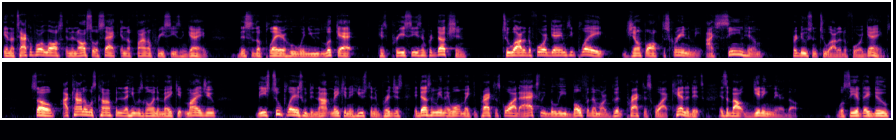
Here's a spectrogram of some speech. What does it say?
in a tackle for a loss, and then also a sack in the final preseason game. This is a player who, when you look at his preseason production, two out of the four games he played jump off the screen to me. I seen him producing two out of the four games. So I kind of was confident that he was going to make it. Mind you, these two players who did not make it in Houston and Bridges, it doesn't mean they won't make the practice squad. I actually believe both of them are good practice squad candidates. It's about getting there, though. We'll see if they do,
